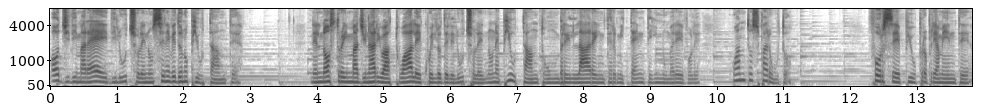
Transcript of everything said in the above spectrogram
Oggi di maree e di lucciole non se ne vedono più tante. Nel nostro immaginario attuale quello delle lucciole non è più tanto un brillare intermittente innumerevole, quanto sparuto. Forse più propriamente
